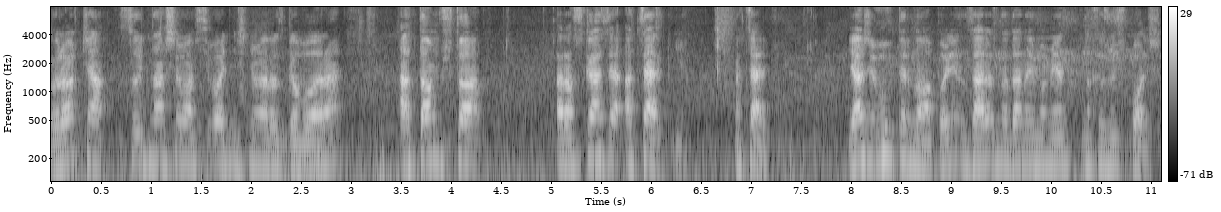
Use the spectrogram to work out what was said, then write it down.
Короче, суть нашего сегодняшнего разговора о том, что рассказы о церкви. О церкви. Я живу в Тернополі, зараз на даний момент нахожусь в Польщі.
